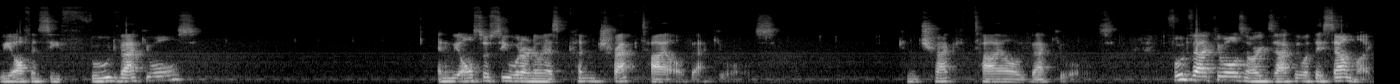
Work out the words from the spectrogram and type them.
we often see food vacuoles, and we also see what are known as contractile vacuoles. Contractile vacuoles. Food vacuoles are exactly what they sound like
